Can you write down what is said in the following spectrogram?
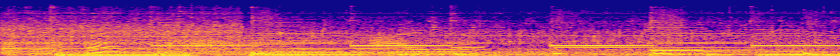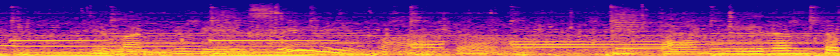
తర్వాత ఆయిల్ ఇవన్నీ వేసి బాగా ఆ నీరంతా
